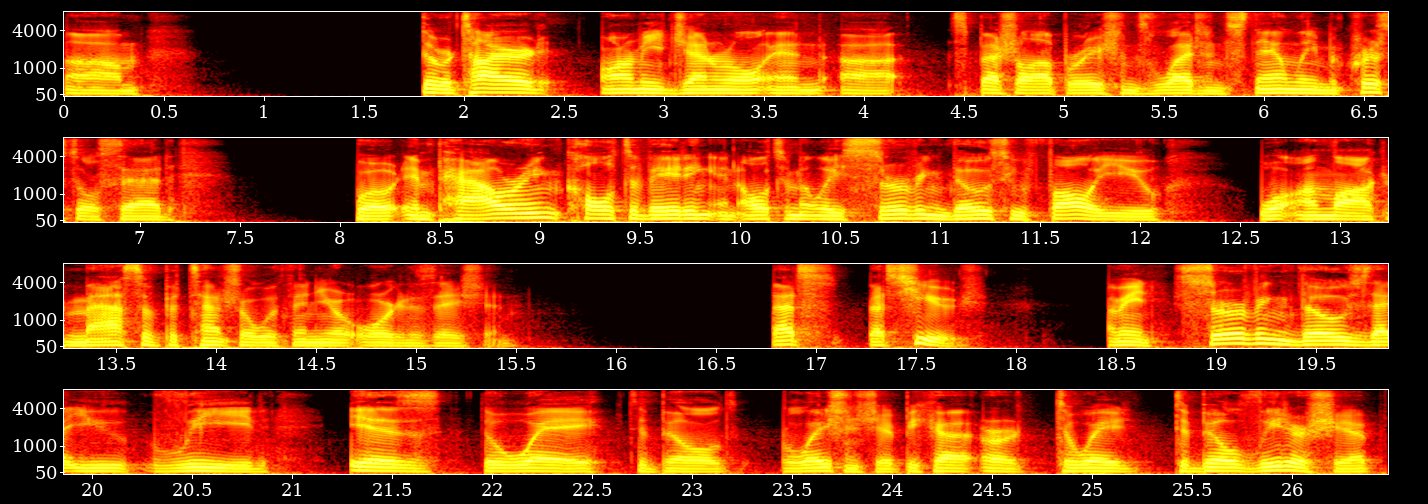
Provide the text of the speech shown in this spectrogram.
Um, the retired Army general and uh, special operations legend Stanley McChrystal said, "quote Empowering, cultivating, and ultimately serving those who follow you will unlock massive potential within your organization." That's that's huge. I mean, serving those that you lead is the way to build relationship because or to way to build leadership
